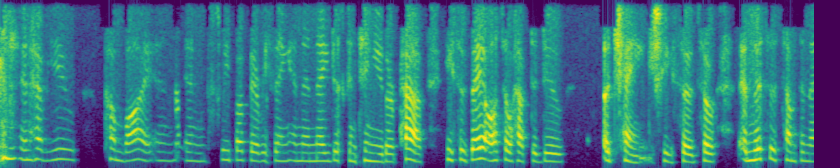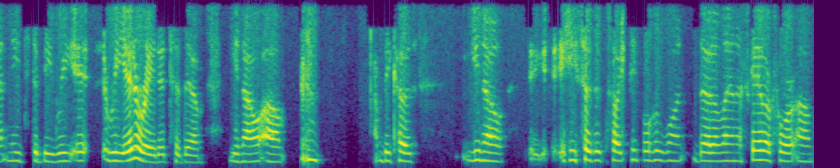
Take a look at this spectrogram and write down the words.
and and have you come by and and sweep up everything and then they just continue their path. He says they also have to do a change. He said so, and this is something that needs to be re- reiterated to them. You know, um, because you know he says it's like people who want that Atlantis scalar for um,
